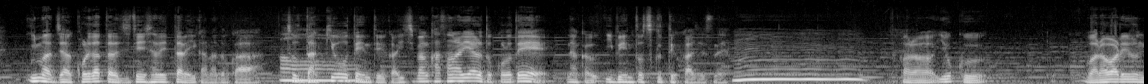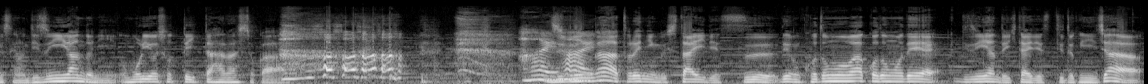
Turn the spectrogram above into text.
今じゃあこれだったら自転車で行ったらいいかなとかちょっと妥協点というか一番重なり合うところでなんかイベントを作っていく感じですね。からよく笑われるんですけどディズニーランドに重りを背負っていった話とか はい、自分がトレーニングしたいです。でも子供は子供でディズニーランド行きたいですっていう時にじゃあ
